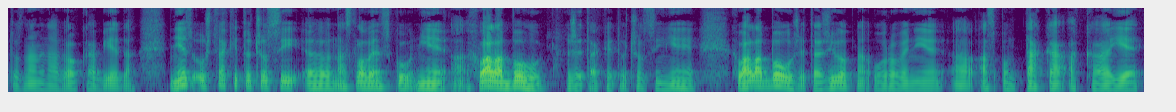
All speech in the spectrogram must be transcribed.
to znamená veľká bieda. Dnes už takéto čosi na Slovensku nie je. A chvála Bohu, že takéto čosi nie je. Chvála Bohu, že tá životná úroveň je aspoň taká, aká je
